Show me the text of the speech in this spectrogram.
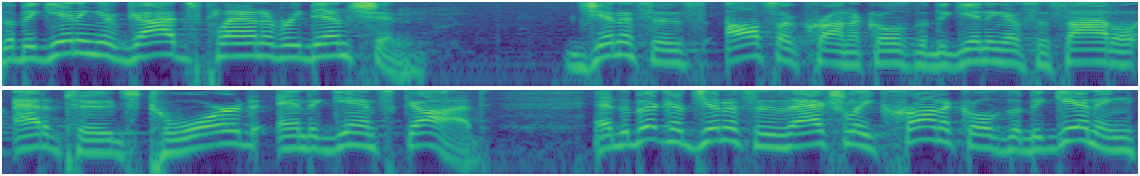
The beginning of God's plan of redemption, Genesis also chronicles the beginning of societal attitudes toward and against God. And the book of Genesis actually chronicles the beginning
